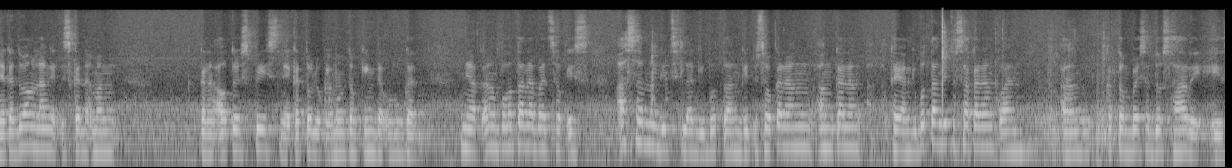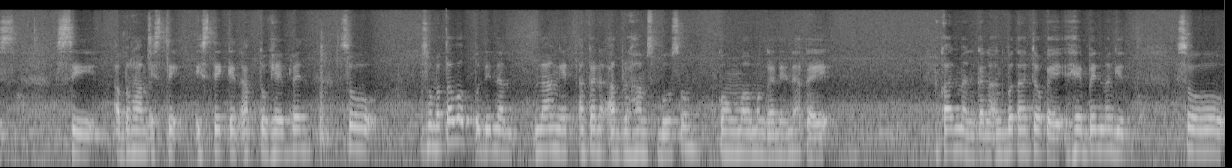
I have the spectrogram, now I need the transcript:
Nya kaduang langit is kanang mang kanang outer space niya katulo kay mong kingdom of God. Niya ang pangutana ba so is asa man gid sila gibutang gid so kanang ang kanang kaya ang gibutang dito sa kanang kuan ang katumber sa dos hari is si Abraham is, ta- is taken up to heaven. So so matawag po din nag langit ang kanang Abraham's bosom kung mao man ganina kay kan man kanang ang gibutang ito kay heaven man gid. So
